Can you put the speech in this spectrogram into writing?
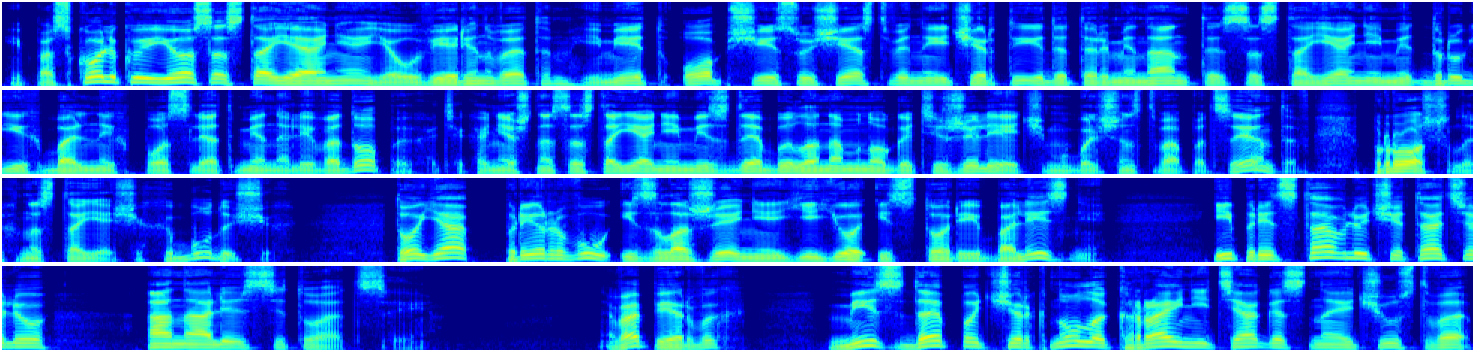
И поскольку ее состояние, я уверен в этом, имеет общие существенные черты и детерминанты с состояниями других больных после отмены леводопы, хотя, конечно, состояние мисс Д было намного тяжелее, чем у большинства пациентов, прошлых, настоящих и будущих, то я прерву изложение ее истории болезни и представлю читателю анализ ситуации. Во-первых, мисс Д подчеркнула крайне тягостное чувство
